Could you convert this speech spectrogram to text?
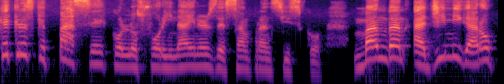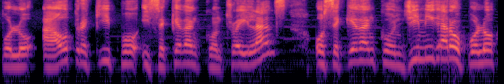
¿Qué crees que pase con los 49ers de San Francisco? ¿Mandan a Jimmy Garoppolo a otro equipo y se quedan con Trey Lance o se quedan con Jimmy Garoppolo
